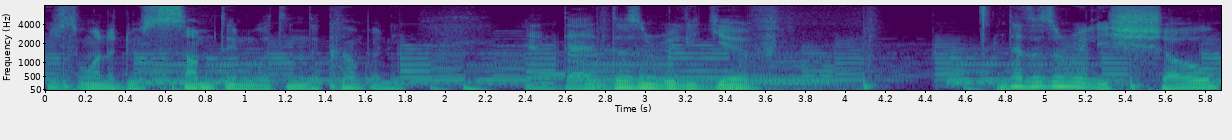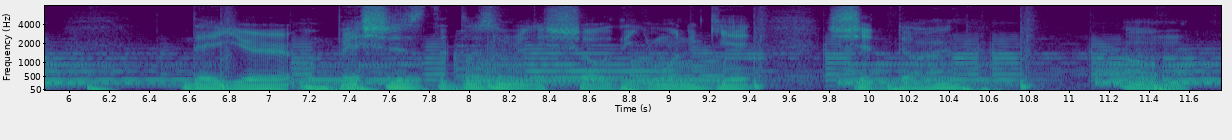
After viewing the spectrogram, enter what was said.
You just want to do something within the company. And that doesn't really give that doesn't really show that you're ambitious. That doesn't really show that you want to get shit done um,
